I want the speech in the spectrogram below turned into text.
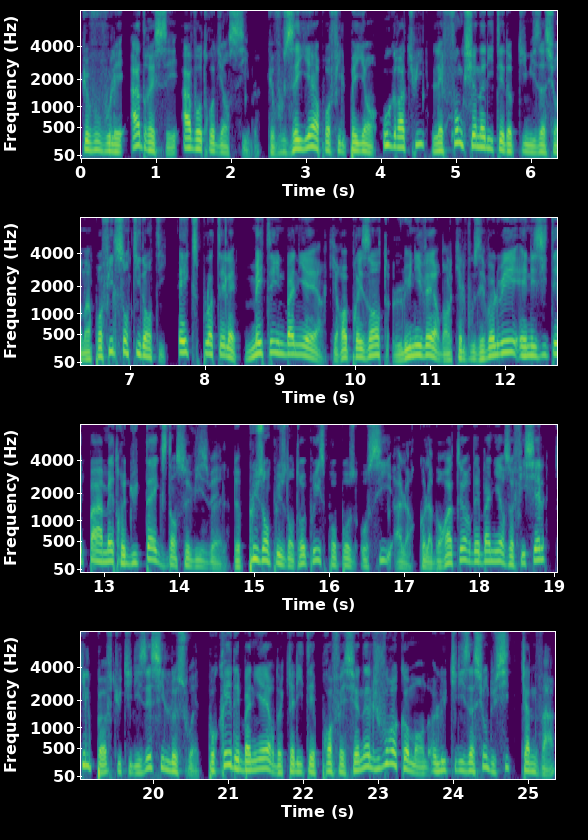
que vous voulez adresser à votre audience cible. Que vous ayez un profil payant ou gratuit, les fonctionnalités d'optimisation d'un profil sont identiques exploitez-les. Mettez une bannière qui représente l'univers dans lequel vous évoluez et n'hésitez pas à mettre du texte dans ce visuel. De plus en plus d'entreprises proposent aussi à leurs collaborateurs des bannières officielles qu'ils peuvent utiliser s'ils le souhaitent. Pour créer des bannières de qualité professionnelle, je vous recommande l'utilisation du site Canva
